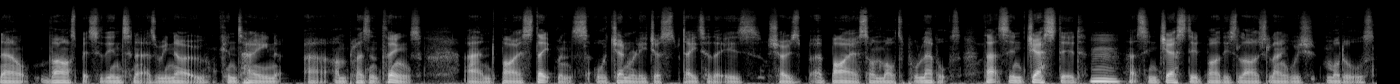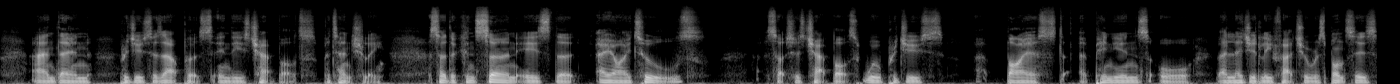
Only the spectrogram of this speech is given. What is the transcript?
Now, vast bits of the internet, as we know, contain uh, unpleasant things and biased statements, or generally just data that is shows a bias on multiple levels. That's ingested. Mm. That's ingested by these large language models, and then produces outputs in these chatbots potentially. So the concern is that AI tools, such as chatbots, will produce uh, biased opinions or allegedly factual responses,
